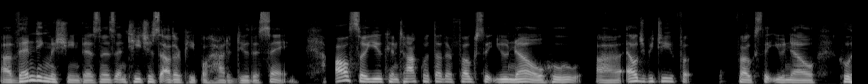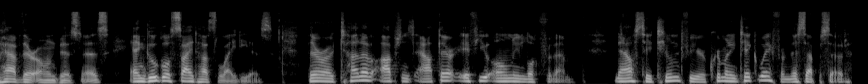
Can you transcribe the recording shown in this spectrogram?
a vending machine business and teaches other people how to do the same. Also, you can talk with other folks that you know who uh, LGBT fo- folks that you know who have their own business and Google side hustle ideas. There are a ton of options out there if you only look for them. Now, stay tuned for your Queer Money takeaway from this episode.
